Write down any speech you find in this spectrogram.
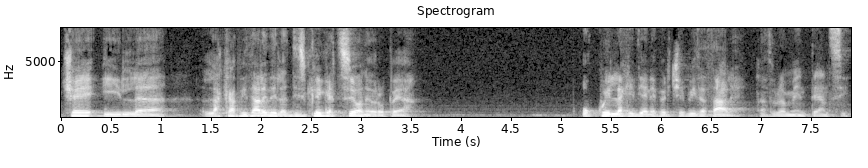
c'è il, la capitale della disgregazione europea o quella che viene percepita tale, naturalmente, anzi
